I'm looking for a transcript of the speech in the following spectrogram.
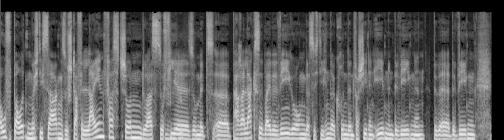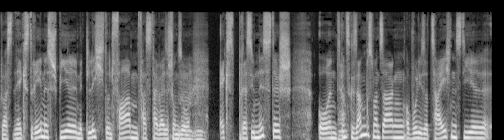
Grafikaufbauten, möchte ich sagen, so Staffeleien fast schon. Du hast so viel so mit äh, Parallaxe bei Bewegung, dass sich die Hintergründe in verschiedenen Ebenen bewegen, be äh, bewegen. Du hast ein extremes Spiel mit Licht und Farben, fast teilweise schon so expressionistisch. Und Ja. insgesamt muss man sagen, obwohl dieser Zeichenstil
